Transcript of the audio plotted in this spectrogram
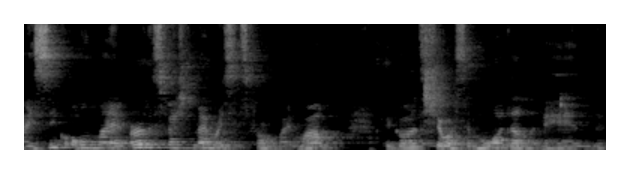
I think all my earliest fashion memories is from my mom because she was a model and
